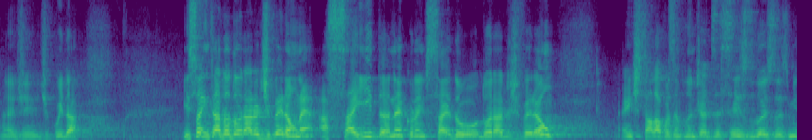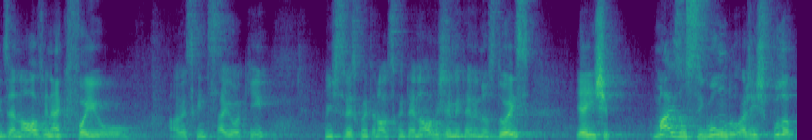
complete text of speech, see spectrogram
né, de, de, cuidar. Isso é a entrada do horário de verão, né? A saída, né, quando a gente sai do, do horário de verão, a gente está lá, por exemplo, no dia 16 de 2 de 2019, né, que foi o, a vez que a gente saiu aqui, 23, 59, 59, GMT-2, e a gente mais um segundo, a gente pula,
